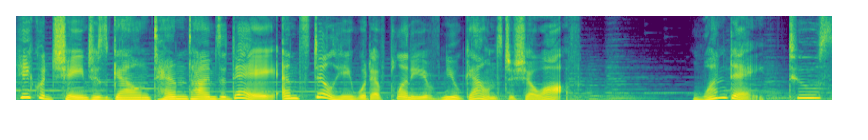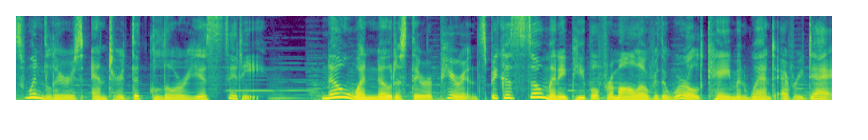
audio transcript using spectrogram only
He could change his gown 10 times a day and still he would have plenty of new gowns to show off. One day, two swindlers entered the glorious city. No one noticed their appearance because so many people from all over the world came and went every day.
